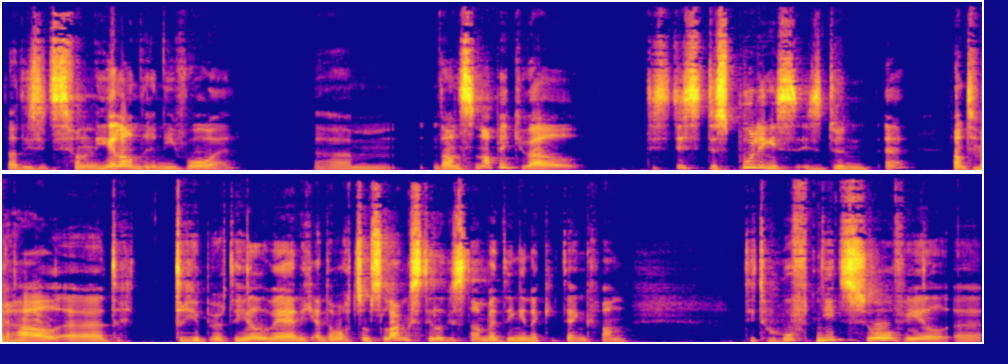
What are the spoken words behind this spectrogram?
dat is iets van een heel ander niveau. Hè. Um, dan snap ik wel... Het is, het is, de spoeling is, is dun hè, van het verhaal. Uh, er, er gebeurt heel weinig en er wordt soms lang stilgestaan bij dingen dat ik denk van... Dit hoeft niet zoveel uh,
